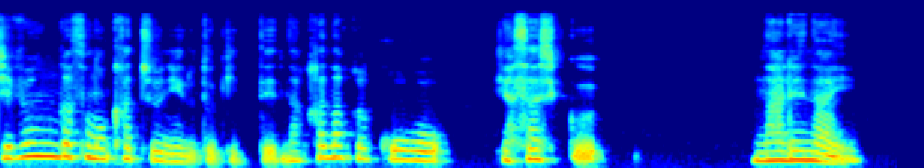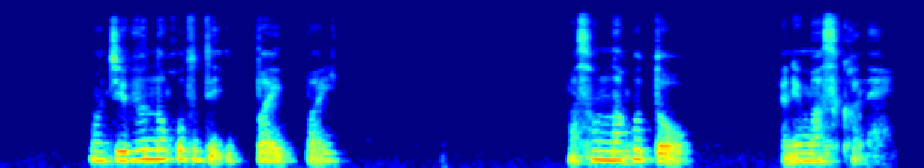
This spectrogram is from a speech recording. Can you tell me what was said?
自分がその渦中にいる時ってなかなかこう優しくなれない。もう自分のことでいっぱいいっぱい。まあ、そんなことありますかね。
